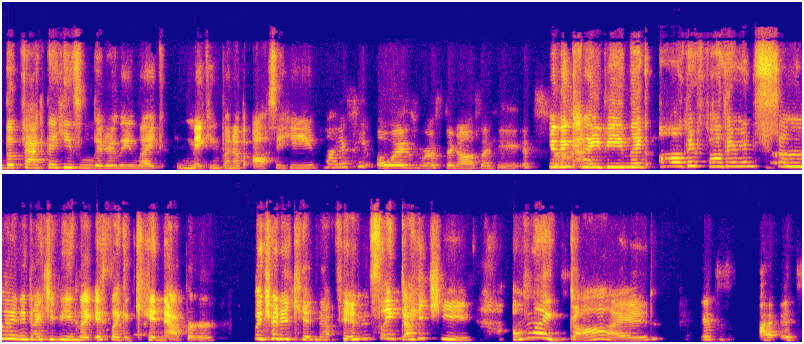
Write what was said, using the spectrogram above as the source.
The fact that he's literally like making fun of Asahi why is he always roasting Asahi it's so And then Kai being like, oh, they're father and son. And Daichi being like, it's like a kidnapper. Like trying to kidnap him. It's like Daichi. Oh my god. It's I, it's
